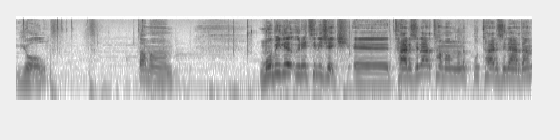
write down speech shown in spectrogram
Yol. Tamam. Mobilya üretilecek. Ee, terziler tamamlanıp bu terzilerden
